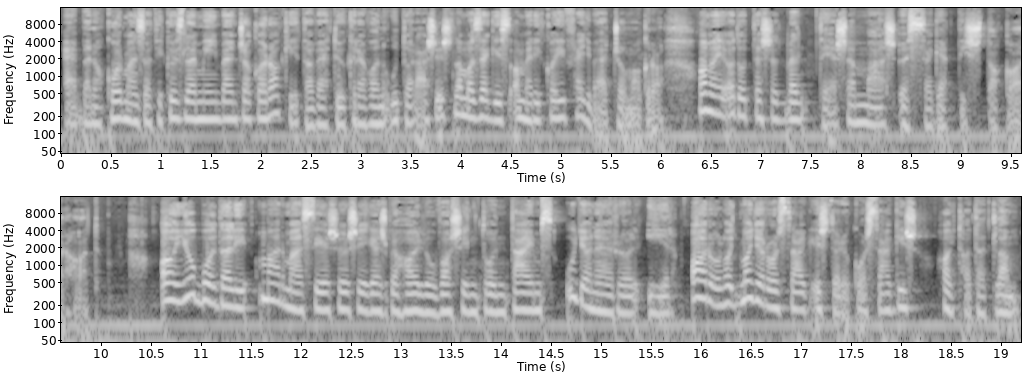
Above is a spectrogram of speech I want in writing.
ebben a kormányzati közleményben csak a rakétavetőkre van utalás, és nem az egész amerikai fegyvercsomagra, amely adott esetben teljesen más összeget is takarhat. A jobboldali, már más szélsőségesbe hajló Washington Times ugyanerről ír. Arról, hogy Magyarország és Törökország is hajthatatlan.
